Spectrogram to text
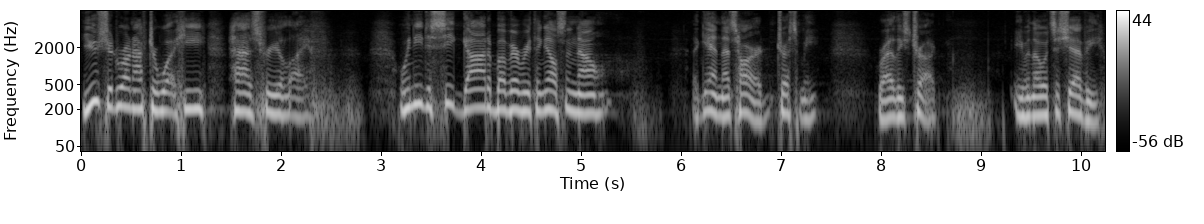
You should run after what He has for your life. We need to seek God above everything else. And now, again, that's hard. Trust me. Riley's truck, even though it's a Chevy.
